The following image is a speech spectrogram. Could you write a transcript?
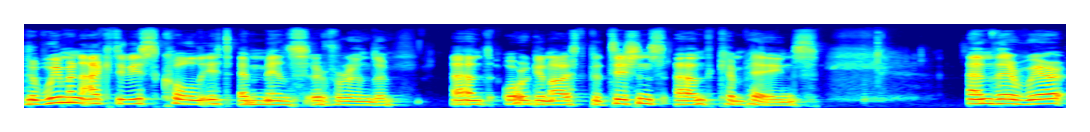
The women activists call it a men's referendum and organized petitions and campaigns and there were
